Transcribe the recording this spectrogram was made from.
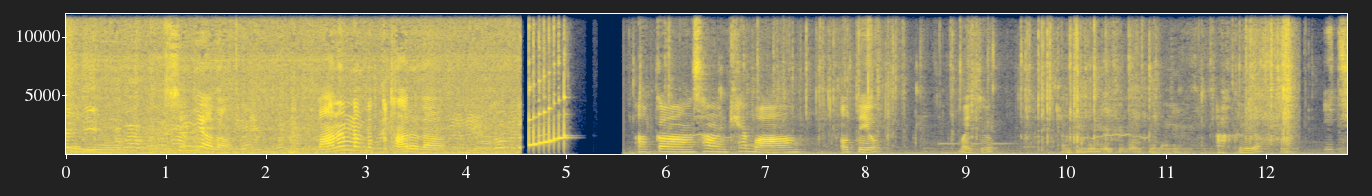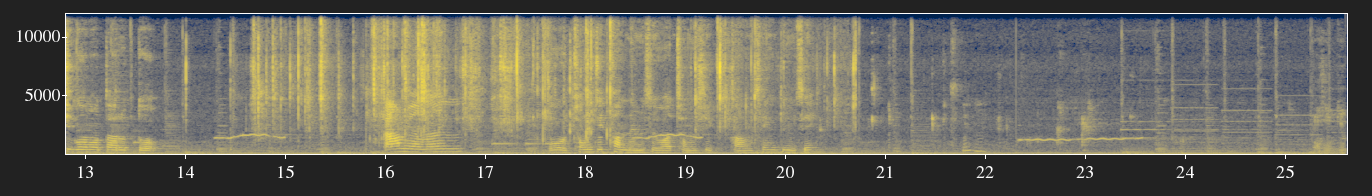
오, 신기하다 많은 방법도 다르다 아까 산 케밥 어때요? 맛있어요? 맛있는 아 그래요? 이치고노 타르토 까면은 뭐 정직한 냄새와 정직한 생김새 맛 어때?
